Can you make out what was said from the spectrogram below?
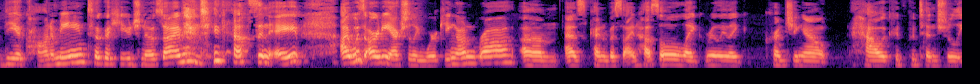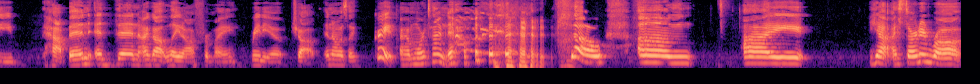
the economy took a huge nosedive in 2008, I was already actually working on Raw um, as kind of a side hustle, like really like crunching out how it could potentially happen. And then I got laid off from my radio job. And I was like, great, I have more time now. so um, I, yeah, I started Raw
